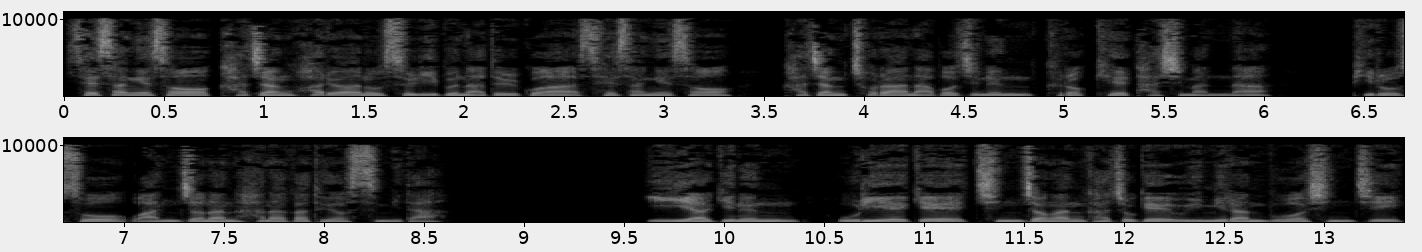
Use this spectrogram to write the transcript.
세상에서 가장 화려한 옷을 입은 아들과 세상에서 가장 초라한 아버지는 그렇게 다시 만나 비로소 완전한 하나가 되었습니다. 이 이야기는 우리에게 진정한 가족의 의미란 무엇인지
